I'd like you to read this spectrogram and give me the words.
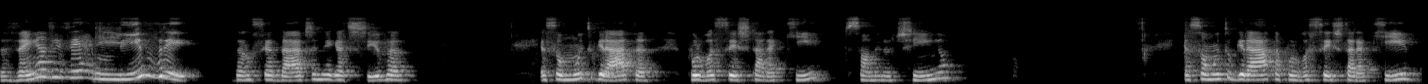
venha viver livre da ansiedade negativa. Eu sou muito grata por você estar aqui, só um minutinho. Eu sou muito grata por você estar aqui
